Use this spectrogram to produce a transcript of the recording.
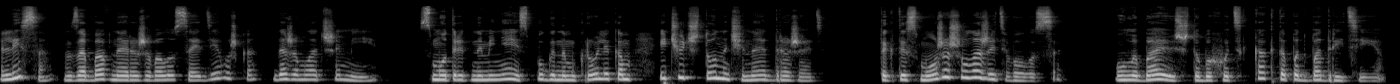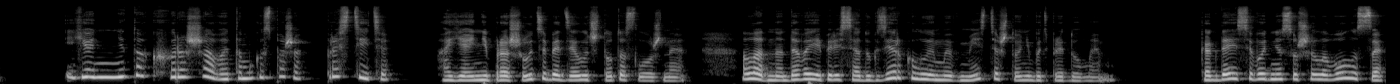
Лиса, забавная рыжеволосая девушка, даже младше Мии, смотрит на меня испуганным кроликом и чуть что начинает дрожать. «Так ты сможешь уложить волосы?» Улыбаюсь, чтобы хоть как-то подбодрить ее. «Я не так хороша в этом, госпожа, простите». «А я и не прошу тебя делать что-то сложное. Ладно, давай я пересяду к зеркалу, и мы вместе что-нибудь придумаем». Когда я сегодня сушила волосы,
